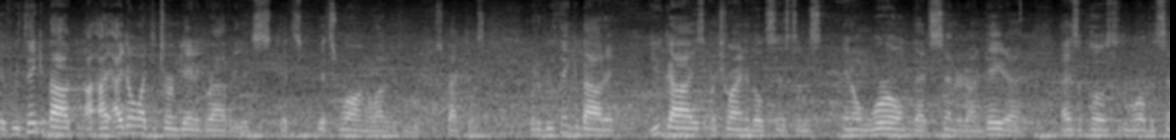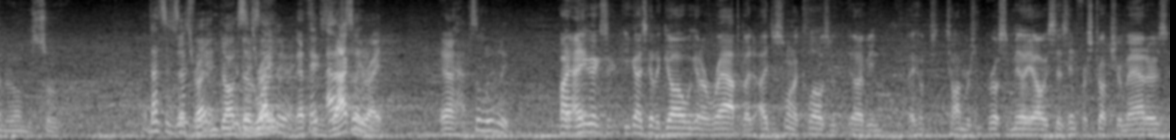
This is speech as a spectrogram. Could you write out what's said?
if we think about, I, I, don't like the term data gravity, it's, it's, it's wrong a lot of different perspectives. But if we think about it, you guys are trying to build systems in a world that's centered on data as opposed to the world that's centered on the server. That's exactly that's right. right. You got that's that exactly right? right. That's exactly Absolutely. right. Yeah. Absolutely. All right, I think you guys, got to go, we got to wrap, but I just want to close with, I mean, I hope Tom Rosamilia always says infrastructure matters.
